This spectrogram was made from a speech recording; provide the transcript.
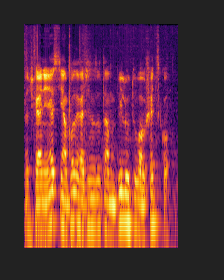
Počkaj, ani nestíham pozerať, že som to tam vylutoval všetko.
